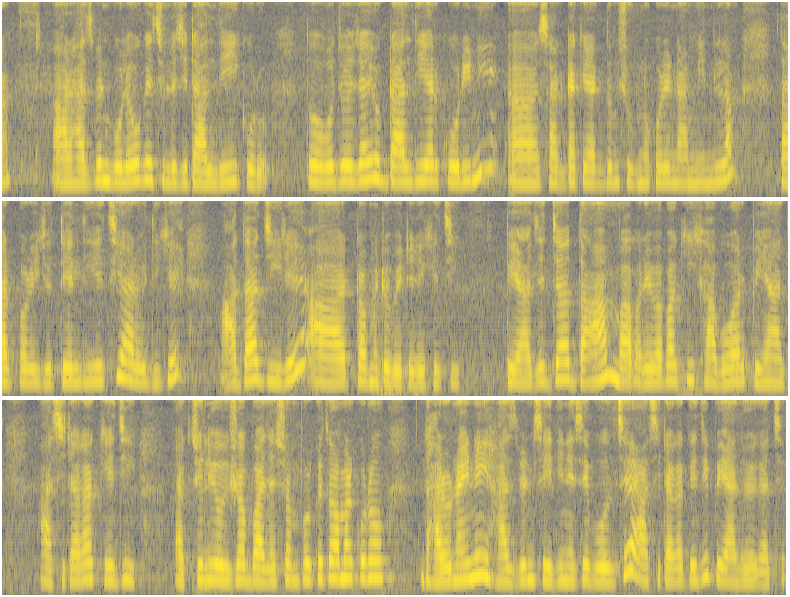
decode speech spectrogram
না। আর হাজব্যান্ড বলেও গেছিল যে ডাল দিয়েই করো। তো যাই হোক, ডাল দিয়ে আর করিনি। শাকটাকে একদম শুকনো করে নামিয়ে নিলাম। তারপর এই যে তেল দিয়েছি আর ওইদিকে আদা, জিরে আর টমেটো বেটে রেখেছি। পেঁয়াজের যা দাম, বাবারে বাবা, কি খাব আর পেঁয়াজ? আশি টাকা কেজি। অ্যাকচুয়ালি ওই সব বাজার সম্পর্কে তো আমার কোনো ধারণাই নেই। হাজব্যান্ড সেই দিন এসে বলছে, আশি টাকা কেজি পেঁয়াজ হয়ে গেছে।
